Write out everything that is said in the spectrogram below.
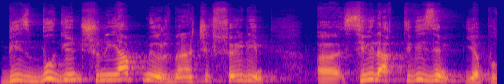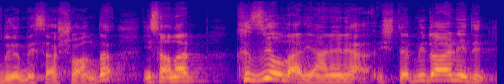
biz bugün şunu yapmıyoruz ben açık söyleyeyim. Ee, sivil aktivizm yapılıyor mesela şu anda. İnsanlar kızıyorlar yani hani işte müdahale edin.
